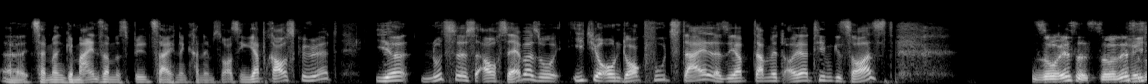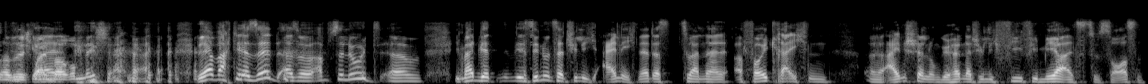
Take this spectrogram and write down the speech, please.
äh, sagen wir, ein gemeinsames Bild zeichnen kann im Sourcing. Ich habe rausgehört, ihr nutzt es auch selber so Eat Your Own Dog Food Style. Also ihr habt damit euer Team gesourced. So ist es, so ist Richtig es. Also ich meine, warum nicht? ja, macht ja Sinn, also absolut. Ähm, ich meine, wir, wir sind uns natürlich einig, ne, dass zu einer erfolgreichen äh, Einstellung gehört natürlich viel, viel mehr als zu sourcen.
